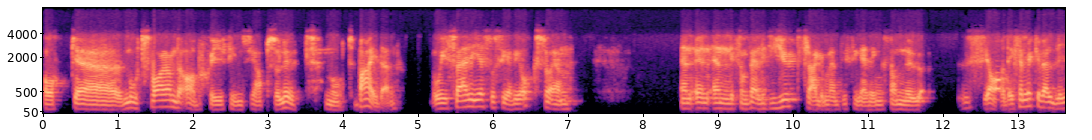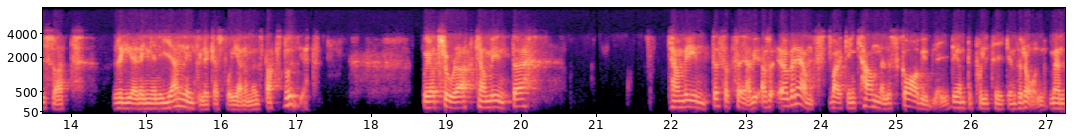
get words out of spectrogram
och eh, motsvarande avsky finns ju absolut mot Biden. Och i Sverige så ser vi också en, en, en, en liksom väldigt djup fragmentisering som nu, ja det kan mycket väl bli så att regeringen igen inte lyckas få igenom en statsbudget. Och jag tror att kan vi inte kan vi inte så att säga, vi, alltså överens varken kan eller ska vi bli, det är inte politikens roll. Men,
